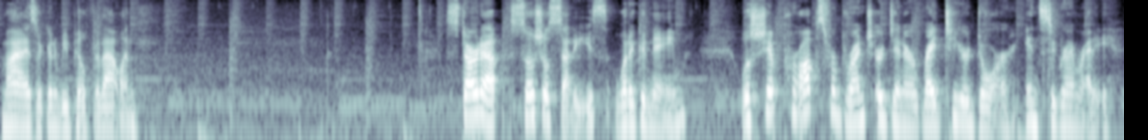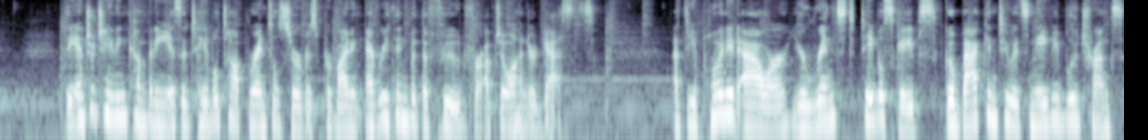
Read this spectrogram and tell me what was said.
My eyes are going to be peeled for that one. Startup Social Studies, what a good name, will ship props for brunch or dinner right to your door, Instagram ready. The entertaining company is a tabletop rental service providing everything but the food for up to 100 guests. At the appointed hour, your rinsed tablescapes go back into its navy blue trunks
